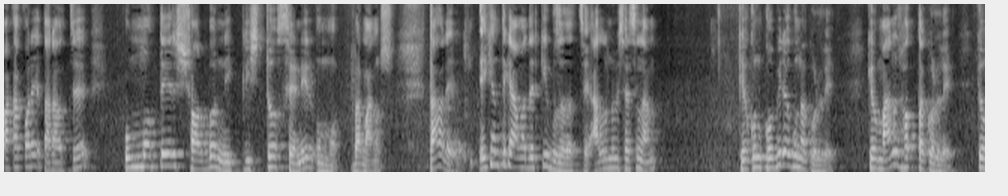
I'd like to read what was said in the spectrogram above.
পাকা করে, তারা হচ্ছে উম্মতের সর্বনিকৃষ্ট শ্রেণির উম্মত বা মানুষ। তাহলে এখান থেকে আমাদের কি বোঝা যাচ্ছে? আল্লাহ নবী সাল্লাম কেউ কোন কবিরা গুণা করলে, কেউ মানুষ হত্যা করলে, কেউ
